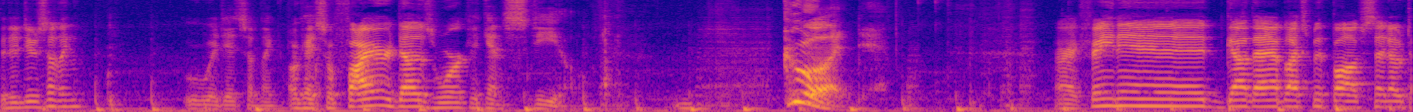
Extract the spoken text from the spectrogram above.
Did it do something? Ooh, it did something. Okay, so fire does work against steel. Good. Alright, fainted. Got that. Blacksmith Bob sent out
